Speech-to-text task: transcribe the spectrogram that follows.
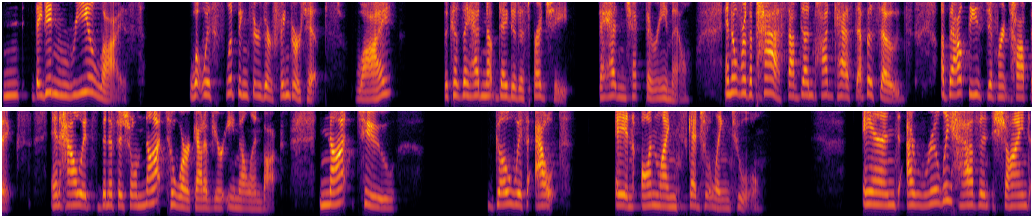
They didn't realize what was slipping through their fingertips. Why? Because they hadn't updated a spreadsheet. They hadn't checked their email. And over the past, I've done podcast episodes about these different topics and how it's beneficial not to work out of your email inbox, not to go without an online scheduling tool. And I really haven't shined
